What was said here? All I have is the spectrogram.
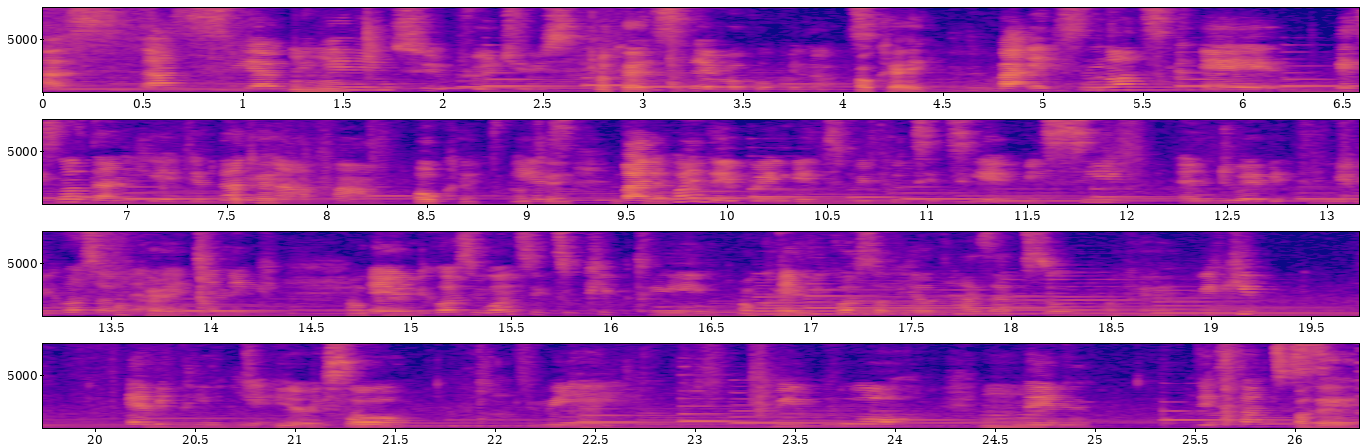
as as we are Mhm. beginning to produce, Okay. this is the raw coconut. Okay. But it's not uh, it's not done here. It's done Okay. in our farm. Okay. Yes. Okay. But okay. when they bring it, we put it here. We sieve and do everything here because of Okay. the hygienic Okay. and because we want it to keep clean Okay. and because of health hazards. So Okay. we keep everything here. Here, so- we okay. we pour, Mhm. then they start to Okay.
